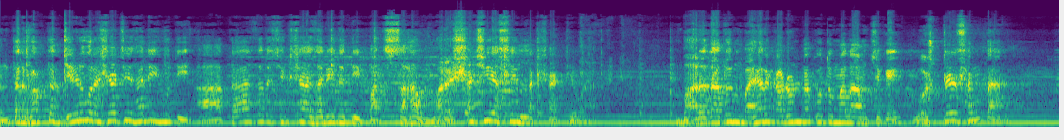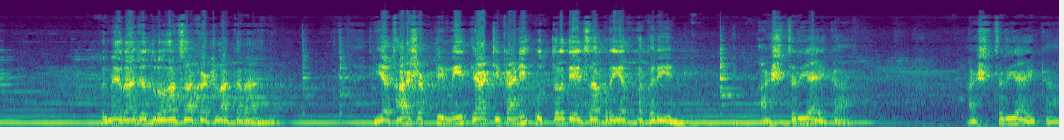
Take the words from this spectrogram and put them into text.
नंतर फक्त दीड वर्षाची झाली होती. आता जर शिक्षा झाली तर ती पाच सहा वर्षाची असेल लक्षात ठेवा. भारतातून बाहेर काढून टाकू तुम्हाला आमची काही गोष्ट सांगता? तुम्ही राजद्रोहाचा खटला करा. यथाशक्ती मी त्या ठिकाणी उत्तर द्यायचा प्रयत्न करीन. आश्चर्य आहे का? आश्चर्य आहे का?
